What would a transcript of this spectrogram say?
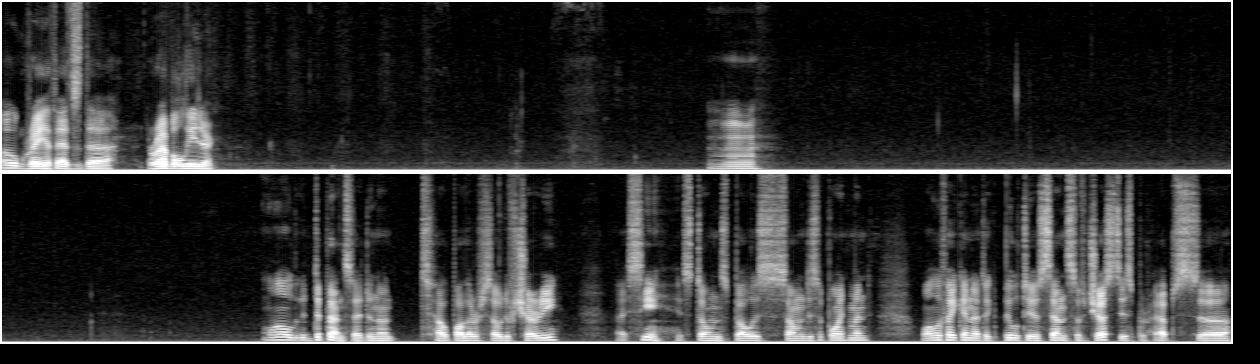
Oh, great, that's the rebel leader. Mm. Well, it depends. I do not help others out of charity. I see. His tone spells some disappointment. Well, if I cannot appeal to your sense of justice, perhaps uh,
